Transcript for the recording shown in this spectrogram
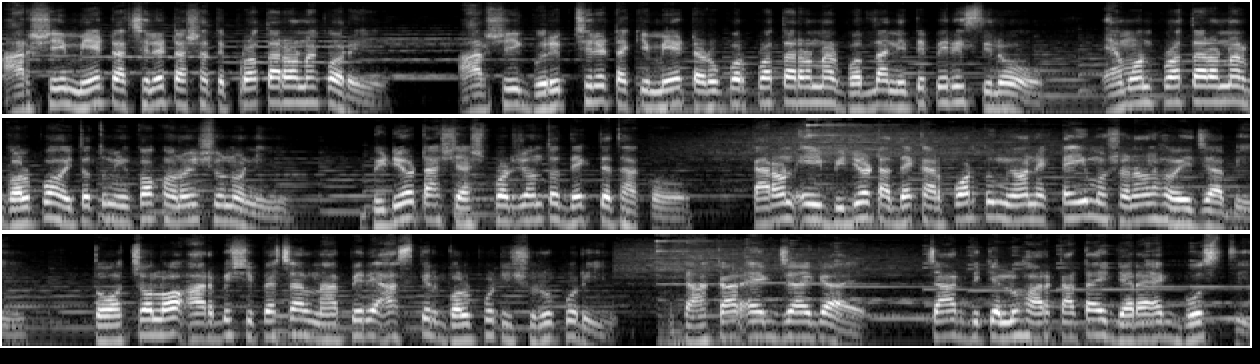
আর সেই মেয়েটা ছেলেটার সাথে প্রতারণা করে। আর সেই গরিব ছেলেটাকে মেয়েটার উপর প্রতারণার বদলা নিতে পেরেছিল? এমন প্রতারণার গল্প হয়তো তুমি কখনোই শুনোনি। ভিডিওটা শেষ পর্যন্ত দেখতে থাকো। কারণ এই ভিডিওটা দেখার পর তুমি অনেকটা ইমোশনাল হয়ে যাবে। তো চলো আর বেশি পেঁচাল না পেরে আজকের গল্পটি শুরু করি। ঢাকার এক জায়গায় চারদিকে লোহার কাটায় ঘেরা এক বস্তি।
